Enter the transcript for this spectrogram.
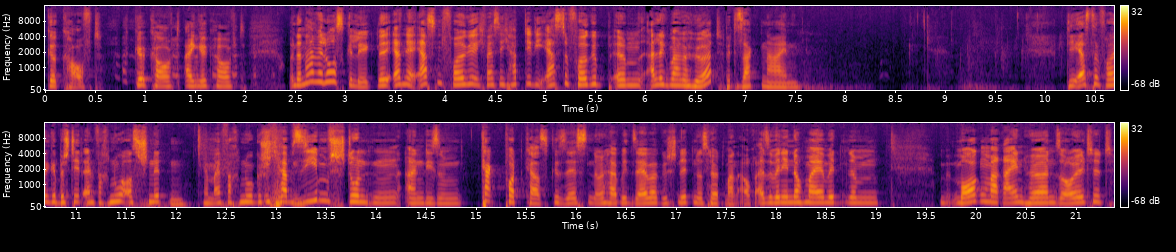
gekauft, gekauft, eingekauft. Und dann haben wir losgelegt. Ne? In der ersten Folge, ich weiß nicht, habt ihr die erste Folge ähm, alle mal gehört? Bitte sagt nein. Die erste Folge besteht einfach nur aus Schnitten. Wir haben einfach nur geschnitten. Ich habe sieben Stunden an diesem Kack-Podcast gesessen und habe ihn selber geschnitten. Das hört man auch. Also wenn ihr noch mal mit einem morgen mal reinhören solltet,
